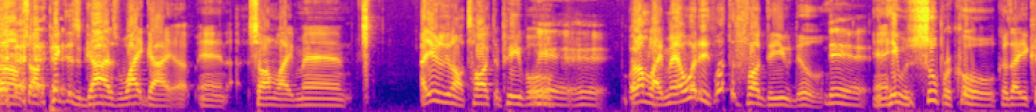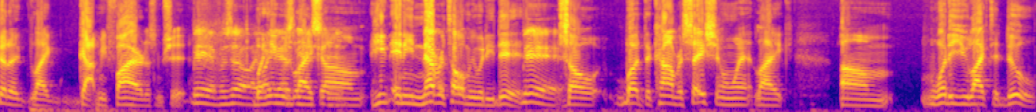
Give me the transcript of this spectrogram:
Um, so I picked this guy, this white guy up, and so I'm like, man, I usually don't talk to people, Yeah, yeah. but I'm like, man, what is what the fuck do you do? Yeah. And he was super cool because he could have like got me fired or some shit. Yeah, for sure. Like, But he was like, shit? um, he and he never told me what he did. Yeah. So, but the conversation went like, um, what do you like to do?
